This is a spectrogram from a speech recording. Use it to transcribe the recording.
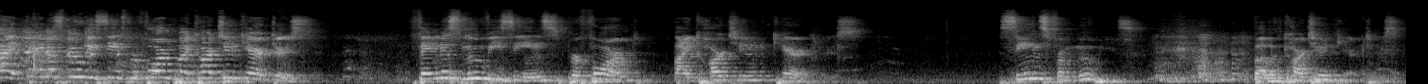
right, famous movie scenes performed by cartoon characters. Famous movie scenes performed by cartoon characters. Scenes from movies, but with cartoon characters.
